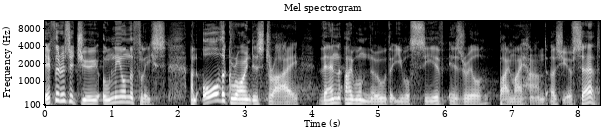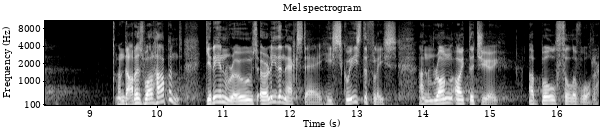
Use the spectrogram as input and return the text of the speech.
If there is a dew only on the fleece, and all the ground is dry, then I will know that you will save Israel by my hand, as you have said. And that is what happened. Gideon rose early the next day. He squeezed the fleece and wrung out the dew, a bowl full of water.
